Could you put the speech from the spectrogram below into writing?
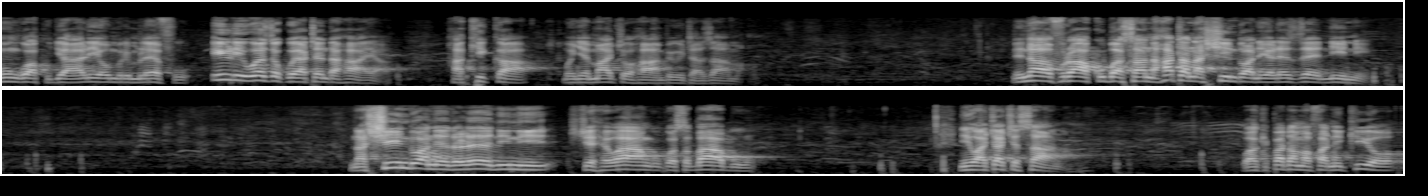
Mungu akujalie umri mrefu ili uweze kuyatenda haya. Hakika mwenye macho haambiwi tazama. Ninayo furaha kubwa sana, hata nashindwa nielezee nini nashindwa niendelee nini, shehe wangu, kwa sababu ni wachache sana. Wakipata mafanikio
